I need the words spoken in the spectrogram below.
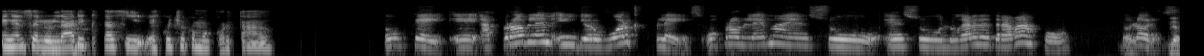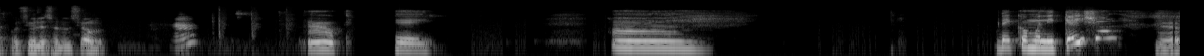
en el celular y casi escucho como cortado. Ok, eh, a problem in your workplace, un problema en su, en su lugar de trabajo, Dolores. La posible solución. Ajá. Ah, ok. Um, the communication. Yeah.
